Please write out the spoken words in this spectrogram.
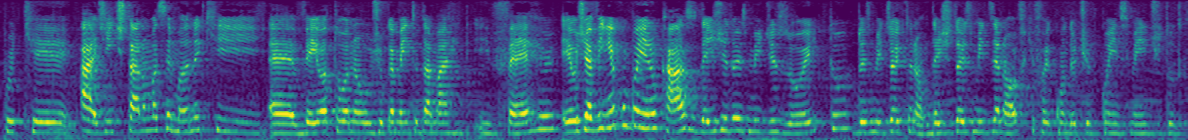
porque ah, a gente tá numa semana que é, veio à tona o julgamento da Marie Ferrer. Eu já vim acompanhando o caso desde 2018, 2018 não, desde 2019, que foi quando eu tive conhecimento de tudo que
